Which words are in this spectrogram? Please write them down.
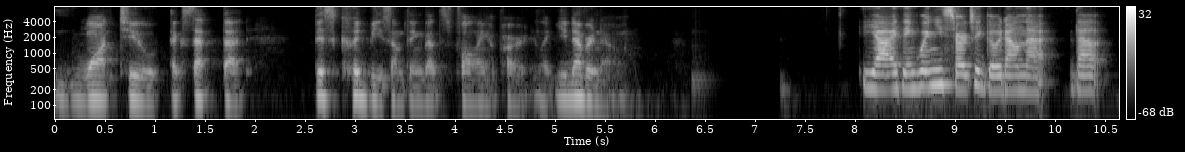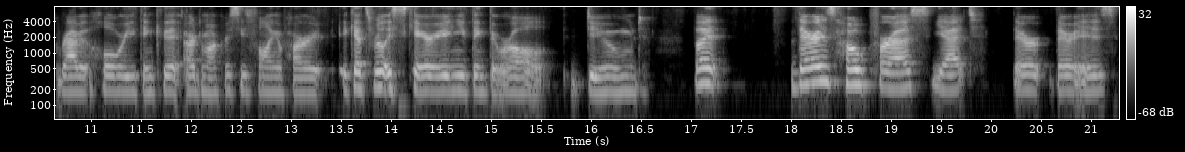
want to accept that this could be something that's falling apart. Like you never know. Yeah, I think when you start to go down that that rabbit hole where you think that our democracy is falling apart, it gets really scary and you think that we're all doomed. But there is hope for us yet. There there is.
